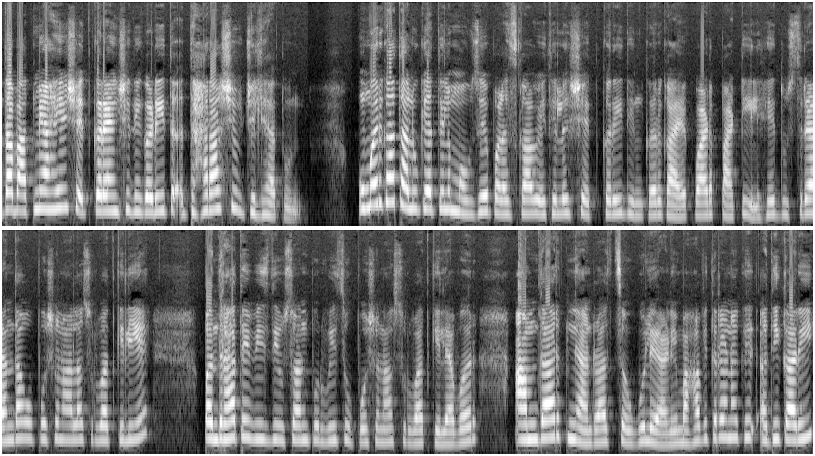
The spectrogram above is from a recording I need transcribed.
आता बातमी आहे शेतकऱ्यांशी निगडीत धाराशिव जिल्ह्यातून. उमरगा तालुक्यातील मौजे पळसगाव येथील शेतकरी दिनकर गायकवाड पाटील हे दुसऱ्यांदा उपोषणाला सुरुवात केली आहे. पंधरा ते वीस दिवसांपूर्वीच उपोषणास सुरुवात केल्यावर आमदार ज्ञानराज चौगुले आणि महावितरण अधिकारी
